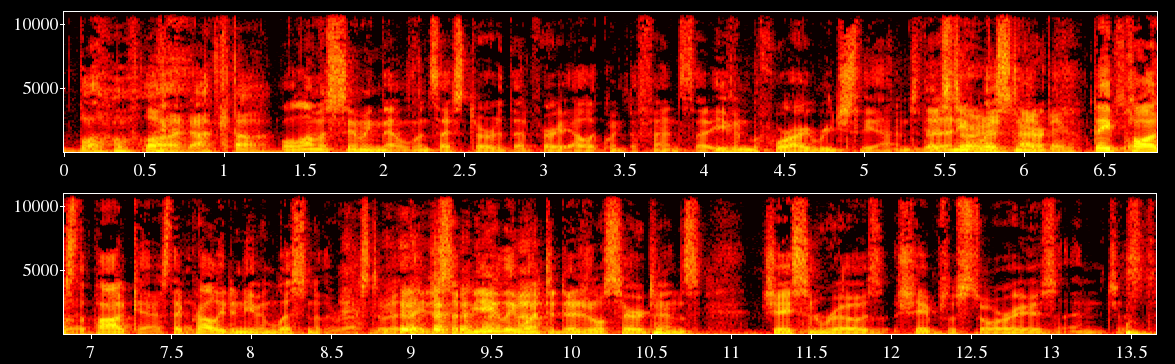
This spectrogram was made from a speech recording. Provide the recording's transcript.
blah blah blah dot com. Well, I'm assuming that once I started that very eloquent defense, that even before I reached the end, that any listener typing. they paused the podcast. They probably didn't even listen to the rest of it. They just immediately went to Digital Surgeons, Jason Rose, Shapes of Stories, and just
